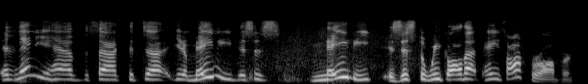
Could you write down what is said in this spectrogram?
And then you have the fact that uh, you know maybe this is maybe is this the week all that pays off for Auburn?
